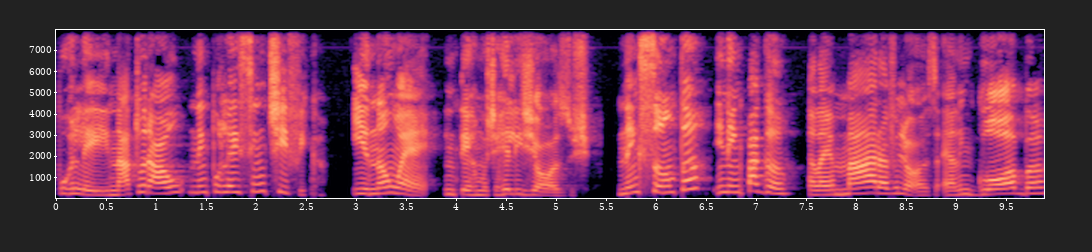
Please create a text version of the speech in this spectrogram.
por lei natural, nem por lei científica. E não é, em termos religiosos, nem santa e nem pagã. Ela é maravilhosa. Ela engloba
